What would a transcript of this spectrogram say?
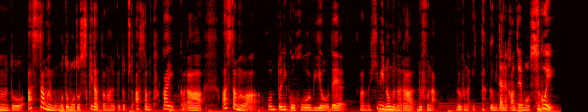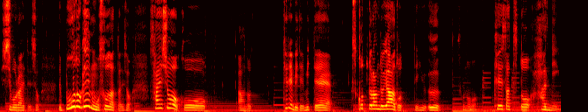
うんと、アッサムももともと好きだったのあるけど、ちょっとアッサム高いから、アッサムは本当にご褒美用で、あの、日々飲むならルフナ、ルフナ一択みたいな感じでもうすごい絞られてるんですよ。で、ボードゲームもそうだったんですよ。最初、こう、あの、テレビで見て、スコットランドヤードっていう、その、警察と犯人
